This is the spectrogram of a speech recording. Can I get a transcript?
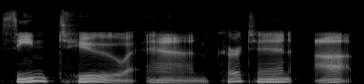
scene two, and curtain up.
